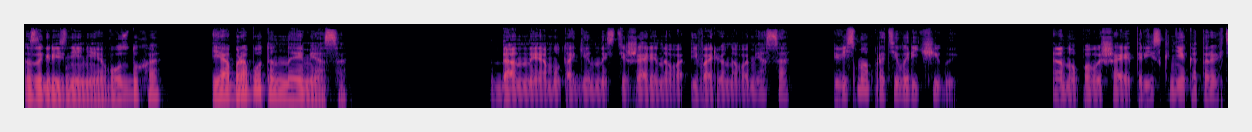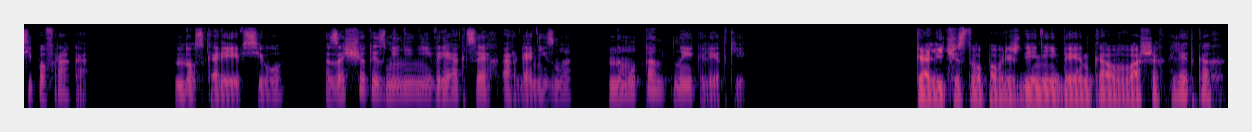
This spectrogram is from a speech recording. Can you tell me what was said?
загрязнение воздуха и обработанное мясо. Данные о мутагенности жареного и вареного мяса весьма противоречивы. Оно повышает риск некоторых типов рака, но, скорее всего, за счет изменений в реакциях организма на мутантные клетки, Количество повреждений ДНК в ваших клетках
